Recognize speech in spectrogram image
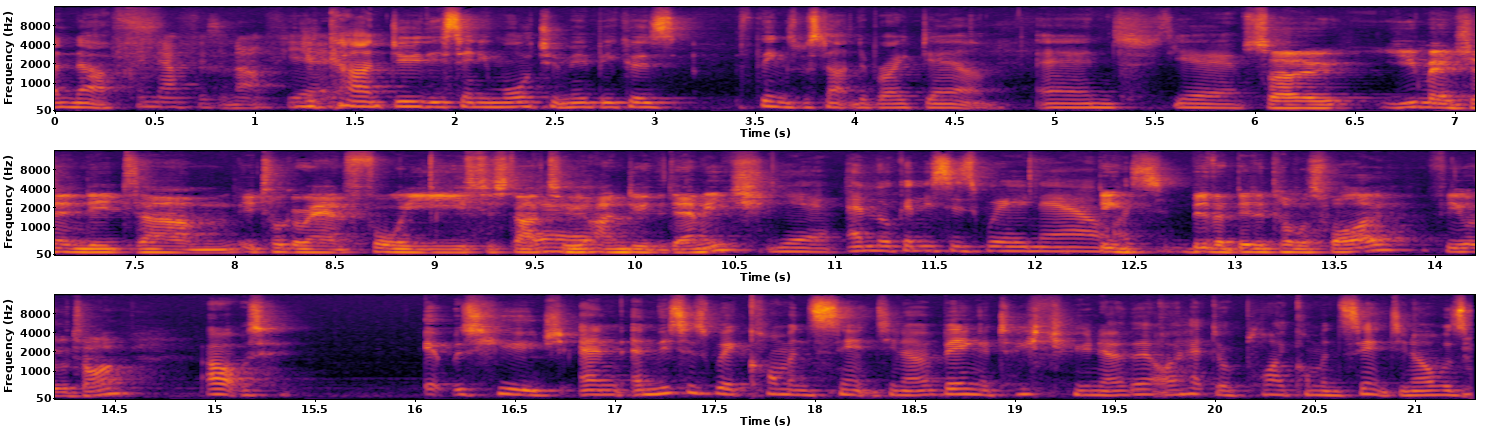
enough Enough is enough. Yeah. you can't do this anymore to me because things were starting to break down. And yeah, So you mentioned it. Um, it took around four years to start Yeah. to undo the damage. yeah. And look, and this is where now I Big, s bit of a bitter pill to swallow for you at the time. oh, it was, huge. And and this is where common sense, you know, being a teacher, you know, that I had to apply common sense. You know, I was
